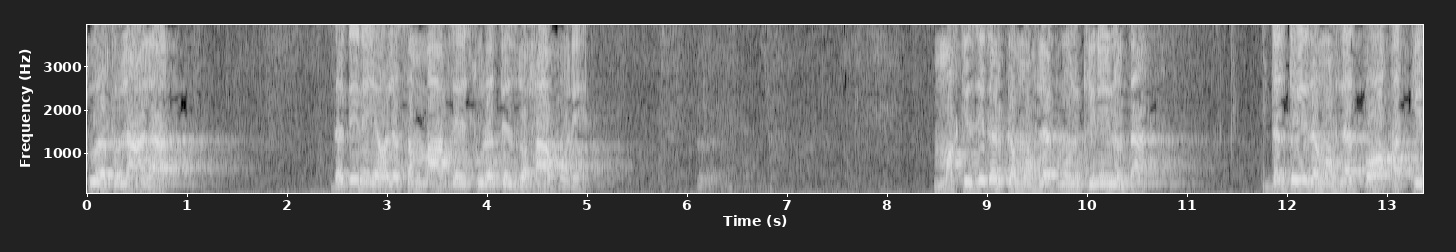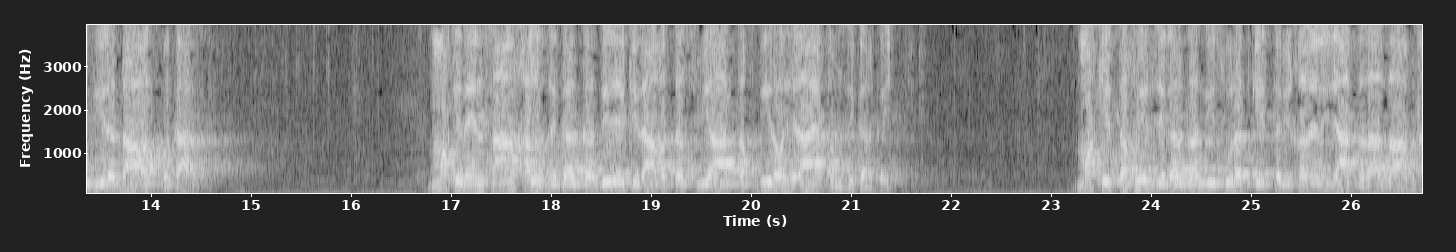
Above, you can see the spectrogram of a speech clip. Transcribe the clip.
سورت اللہ ددی نے یولسم باب دے سورت زحا پورے مخ کی ذکر کا محلت منکرین ہوتا دل تو یہ محلت پوقت کی دیر دعوت پکار مکد انسان خلق ذکر کر دیرے کی دعوت تصویات تقدیر و ہدایت تم ذکر گئی مکھ تفریح ذکر کر دی سورت کے طریقہ نجات عذاب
